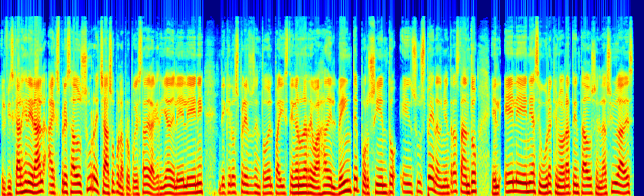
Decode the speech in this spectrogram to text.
el fiscal general ha expresado su rechazo por la propuesta de la grilla del ELN de que los presos en todo el país tengan una rebaja del 20% en sus penas. Mientras tanto, el ELN asegura que no habrá atentados en las ciudades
